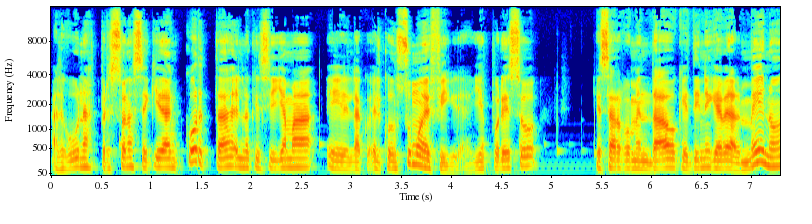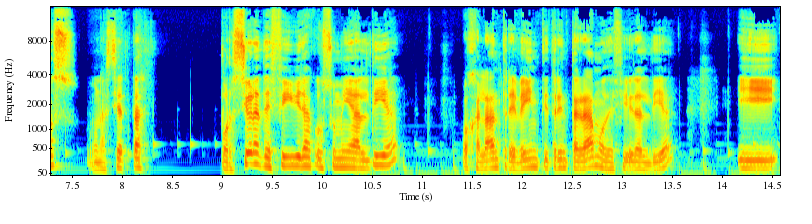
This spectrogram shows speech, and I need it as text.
algunas personas se quedan cortas en lo que se llama eh, el consumo de fibra. Y es por eso que se ha recomendado que tiene que haber al menos unas ciertas porciones de fibra consumidas al día, ojalá entre 20 y 30 gramos de fibra al día, y,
